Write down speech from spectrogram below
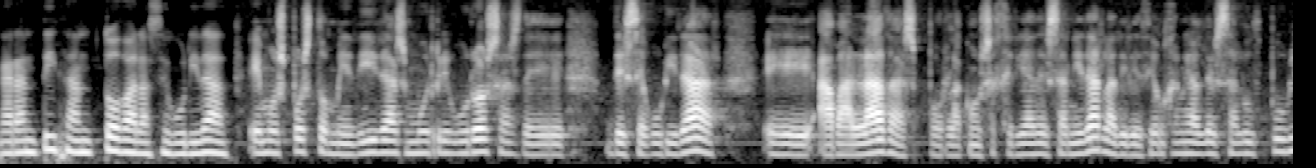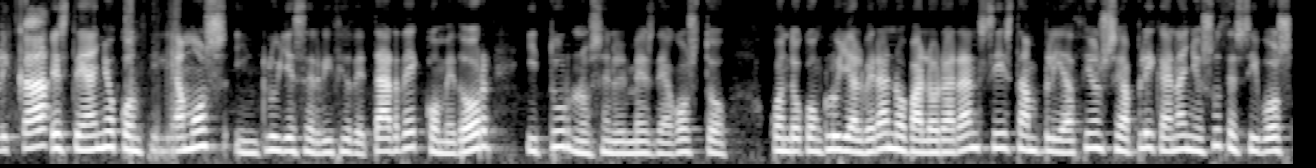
garantizan toda la seguridad. Hemos puesto medidas muy rigurosas de, de seguridad eh, avaladas por la Consejería de Sanidad, la Dirección General de Salud Pública. Este año conciliamos, incluye servicio de tarde, comedor y turnos en el mes de agosto. Cuando concluya el verano valorarán si esta ampliación se aplica en años sucesivos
